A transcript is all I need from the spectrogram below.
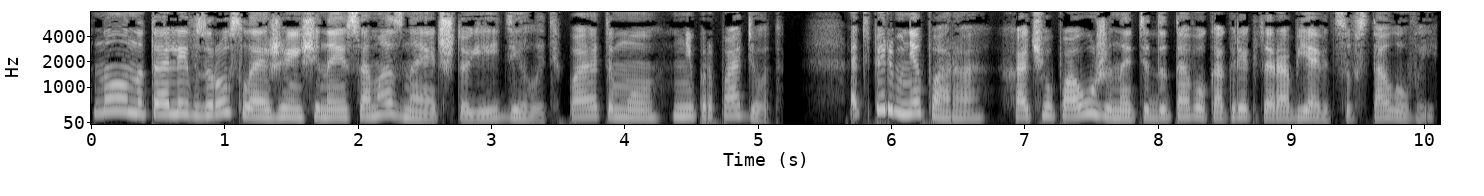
«Но Натали взрослая женщина и сама знает, что ей делать, поэтому не пропадет. А теперь мне пора. Хочу поужинать до того, как ректор объявится в столовой.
